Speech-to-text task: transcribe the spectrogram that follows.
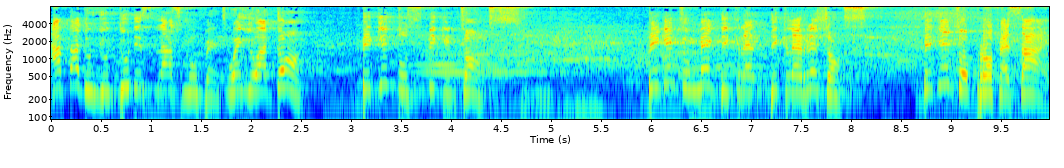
after you, you do this last movement, when you are done, begin to speak in tongues. Begin to make decla- declarations. Begin to prophesy.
